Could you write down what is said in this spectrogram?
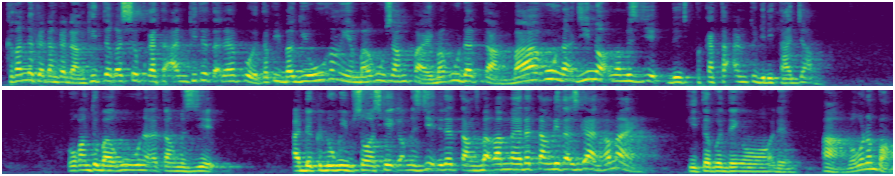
Kerana kadang-kadang kita rasa perkataan kita tak ada apa. Tapi bagi orang yang baru sampai, baru datang, baru nak jinak dengan masjid, perkataan tu jadi tajam. Orang tu baru nak datang masjid. Ada kenduri besar sikit kat masjid, dia datang. Sebab ramai datang, dia tak segan. Ramai. Kita pun tengok dia. Ha, baru nampak.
